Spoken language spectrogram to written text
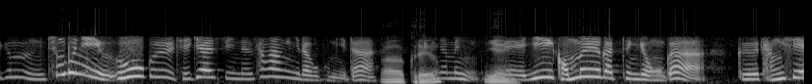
지금 충분히 의혹을 제기할 수 있는 상황이라고 봅니다. 아 그래요? 왜냐하면 예. 네, 이 건물 같은 경우가 그 당시에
